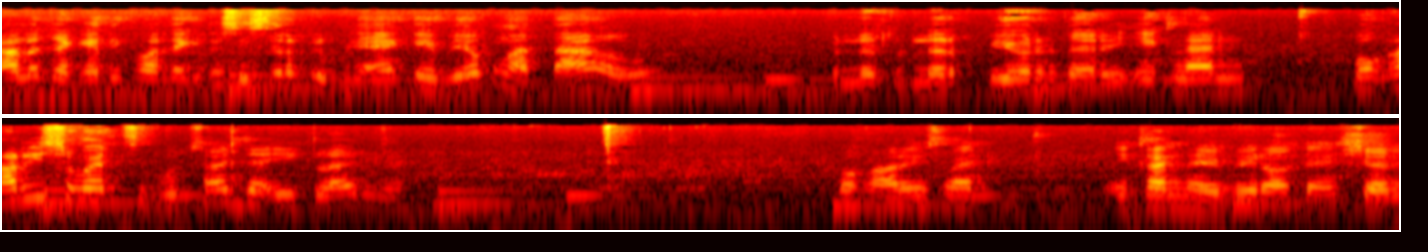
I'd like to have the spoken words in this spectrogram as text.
kalau JKT48 itu sister groupnya AKB aku nggak tahu. Benar-benar pure dari iklan. Pocari Sweat sebut saja iklannya. Pocari Sweat iklan heavy rotation.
